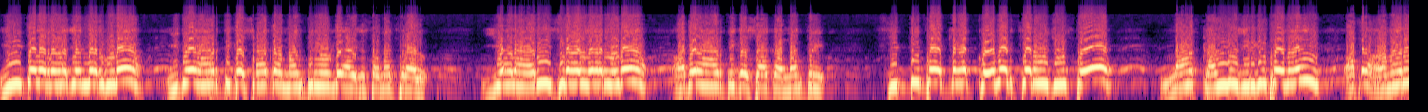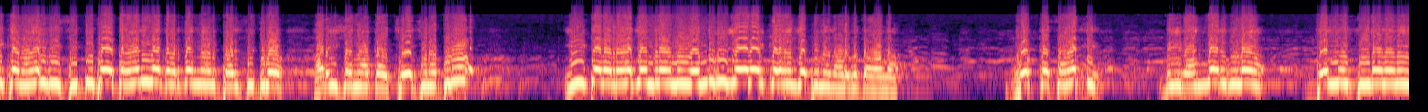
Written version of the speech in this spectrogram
ఈటల రాజేందర్ కూడా ఇదే ఆర్థిక శాఖ మంత్రి ఉండే ఐదు సంవత్సరాలు. ఇవాళ హరీష్ రావు గారు కూడా అదే ఆర్థిక శాఖ మంత్రి. సిద్దిపేట కోమటి చెరువు చూస్తే నా కళ్ళు విరిగిపోయినాయి. అసలు అమెరికన్ ఇది సిద్దిపేట అని నాకు అర్థం కాని పరిస్థితిలో హరీష్ అన్న చేసినప్పుడు ఈటల రాజేంద్ర నువ్వు ఎందుకు చేయలే ఇక్కడ అని చెప్పి నేను అడుగుతా ఉన్నా. ఒక్కసారి మీరందరూ కూడా జల్లు చూడాలని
